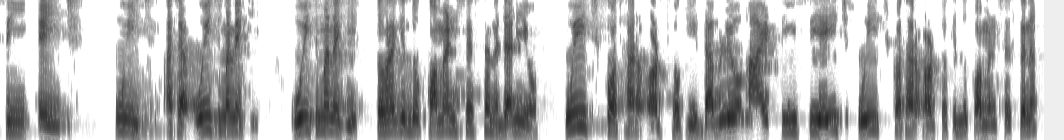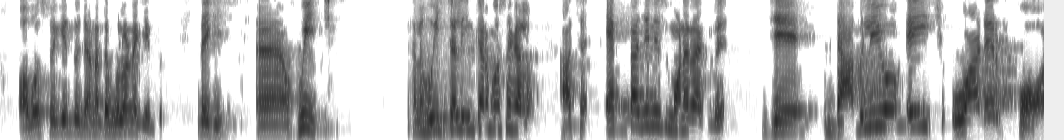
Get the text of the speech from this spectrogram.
C H witch আচ্ছা উইচ মানে কি? উইচ মানে কি? তোমরা কিন্তু কমেন্ট সেকশনে জানিও। উইচ কথার অর্থ কি? W I T C H witch কথার অর্থ কিন্তু কমেন্ট সেকশনে অবশ্যই কিন্তু জানাতে ভুলো না কিন্তু। দেখি হুইচ তাহলে হুইচটা লিঙ্কার বসে গেল। আচ্ছা একটা জিনিস মনে রাখবে যে ডাব্লিউ এইচ ওয়ার্ডের পর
